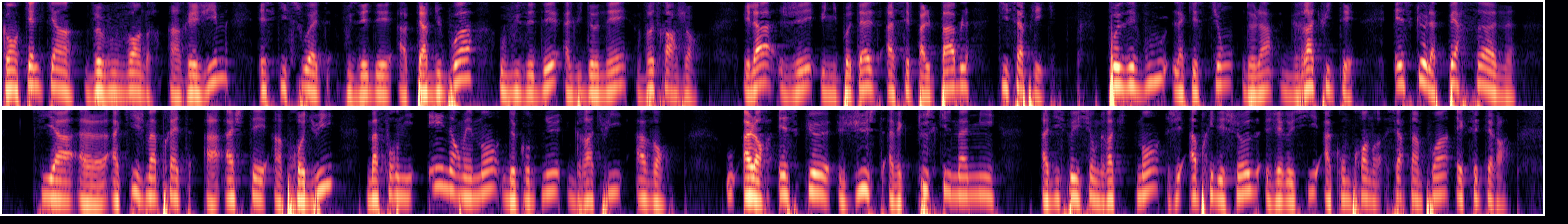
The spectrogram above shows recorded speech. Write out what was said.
quand quelqu'un veut vous vendre un régime, est-ce qu'il souhaite vous aider à perdre du poids ou vous aider à lui donner votre argent? Et là, j'ai une hypothèse assez palpable qui s'applique. Posez-vous la question de la gratuité est-ce que la personne euh, à qui je m'apprête à acheter un produit m'a fourni énormément de contenu gratuit avant Ou alors, est-ce que juste avec tout ce qu'il m'a mis à disposition gratuitement, j'ai appris des choses, j'ai réussi à comprendre certains points, etc.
